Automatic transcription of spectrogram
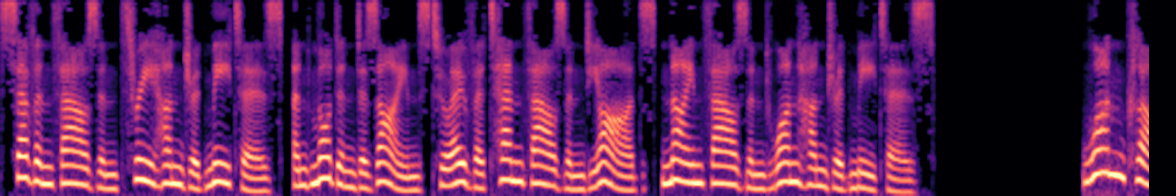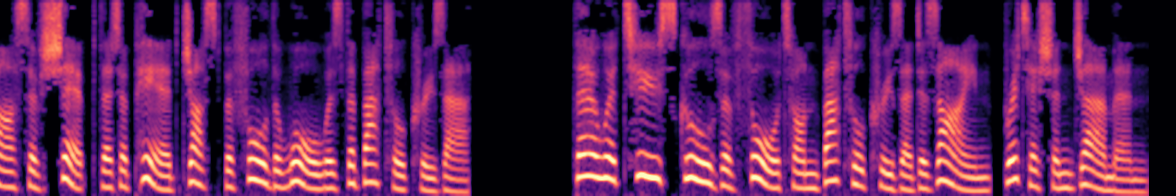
7,300 meters, and modern designs to over 10,000 yards 9,100 meters. One class of ship that appeared just before the war was the battlecruiser. There were two schools of thought on battlecruiser design, British and German.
